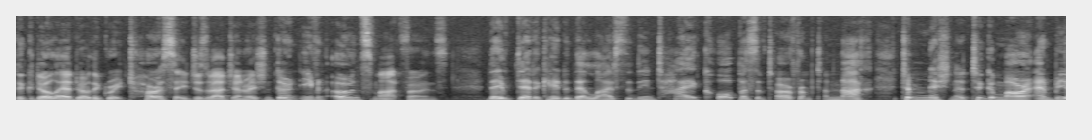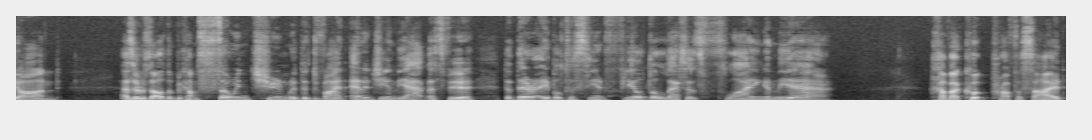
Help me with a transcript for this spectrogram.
The Gedolei Hador, the great Torah sages of our generation, don't even own smartphones. They've dedicated their lives to the entire corpus of Torah from Tanakh to Mishnah to Gemara and beyond. As a result, they've become so in tune with the divine energy in the atmosphere that they're able to see and feel the letters flying in the air. Chavakuk prophesied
